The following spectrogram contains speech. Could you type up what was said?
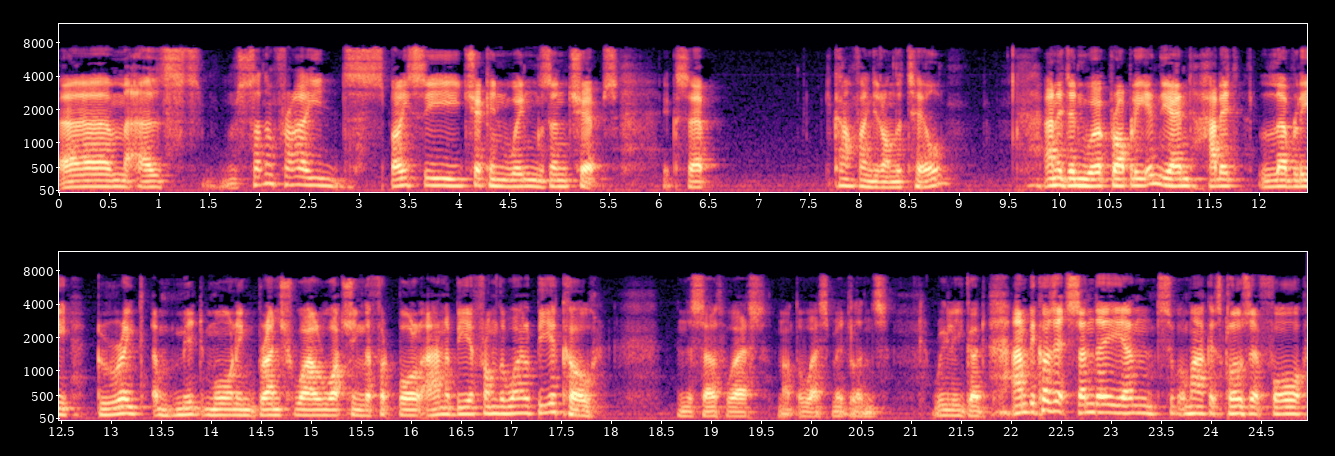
Um, as southern fried spicy chicken wings and chips, except you can't find it on the till. And it didn't work properly. In the end, had it lovely, great mid-morning brunch while watching the football and a beer from the Wild Beer Co. in the southwest, not the West Midlands really good. And because it's Sunday and supermarkets close at four,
